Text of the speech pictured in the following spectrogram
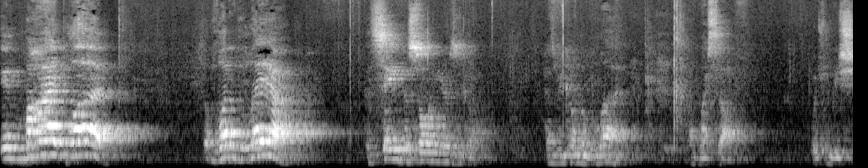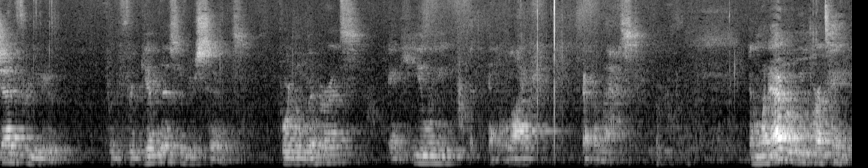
in my blood, the blood of the Lamb that saved us so many years ago, has become the blood of myself, which will be shed for you for the forgiveness of your sins, for deliverance and healing and life everlasting. And whenever we partake,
